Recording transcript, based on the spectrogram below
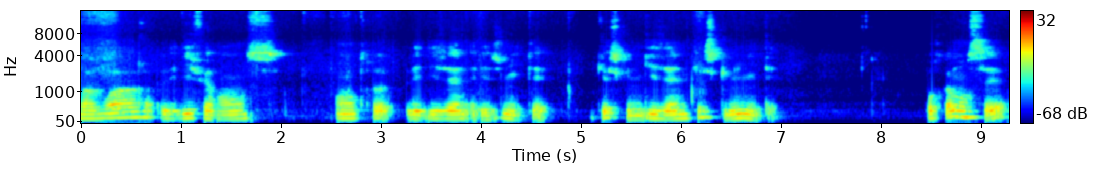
va voir les différences entre les dizaines et les unités. Qu'est-ce qu'une dizaine? Qu'est-ce qu'une unité? Pour commencer,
